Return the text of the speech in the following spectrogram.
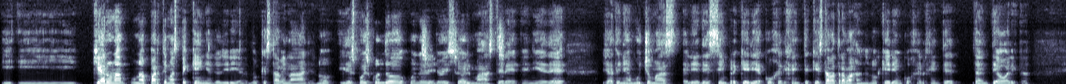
Y, y que era una, una, parte más pequeña, yo diría, lo que estaba en la área, ¿no? Y después cuando, cuando yo hice el máster en, IED, ya tenía mucho más, el IED siempre quería coger gente que estaba trabajando, no querían coger gente tan teórica.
